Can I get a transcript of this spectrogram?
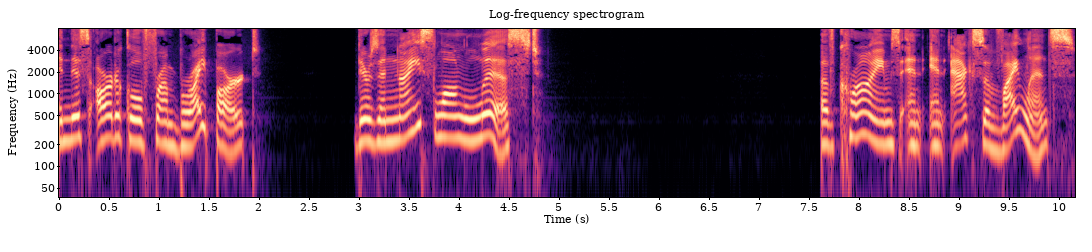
in this article from Breitbart, there's a nice long list of crimes and, and acts of violence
